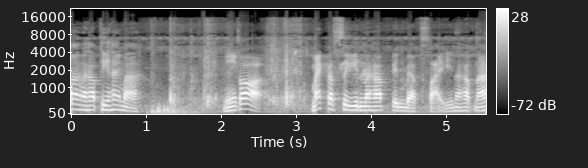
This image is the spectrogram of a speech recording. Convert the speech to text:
บ้างนะครับที่ให้มา นี่ก็แมกกาซีนนะครับ เป็นแบบใสนะครับนะ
